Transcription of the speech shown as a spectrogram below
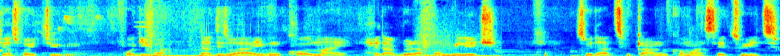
just for you to forgive her. That is why I even called my elder brother from village so that we can come and settle it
